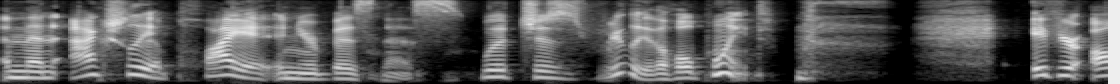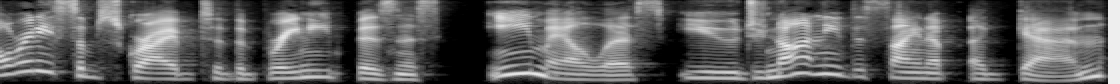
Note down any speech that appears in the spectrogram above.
and then actually apply it in your business, which is really the whole point. if you're already subscribed to the Brainy Business email list, you do not need to sign up again.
